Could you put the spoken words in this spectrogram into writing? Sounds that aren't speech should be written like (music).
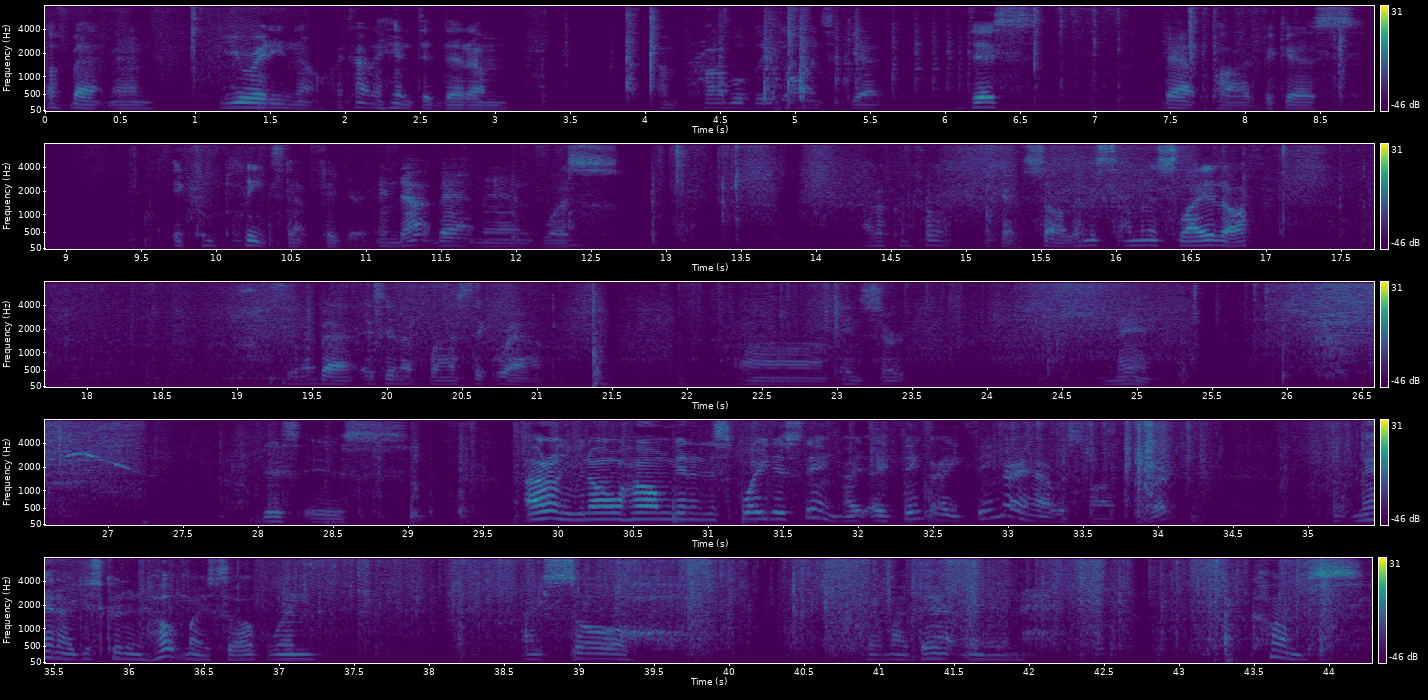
of Batman, you already know. I kind of hinted that I'm I'm probably going to get this Bat Pod because it completes that figure. And that Batman was out of control. Okay, so let me. I'm gonna slide it off. It's in a bat. It's in a plastic wrap. Uh, insert. Man, this is. I don't even know how I'm gonna display this thing. I, I think I think I have a spot for it. But man, I just couldn't help myself when I saw that my Batman comes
